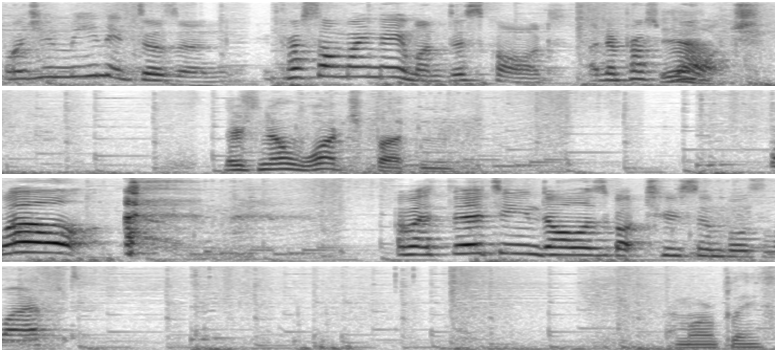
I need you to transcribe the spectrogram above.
what do you mean it doesn't? Press on my name on Discord and then press Yeah. watch. There's no watch button. Well, I'm at $13, got two symbols left. More, please.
